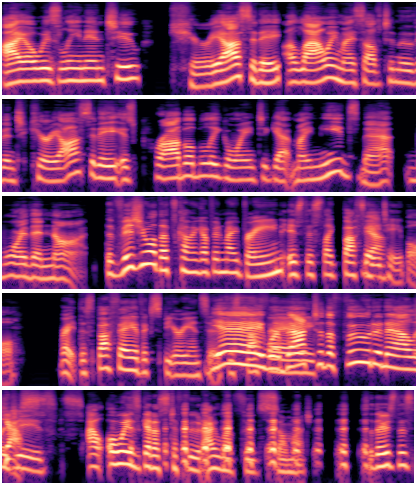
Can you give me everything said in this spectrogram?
I always lean into curiosity. Allowing myself to move into curiosity is probably going to get my needs met more than not. The visual that's coming up in my brain is this like buffet Yeah. table. Right? This buffet of experiences. Yay, we're back to the food analogies. Yes, I'll always get us to food. I love food so much. So there's this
